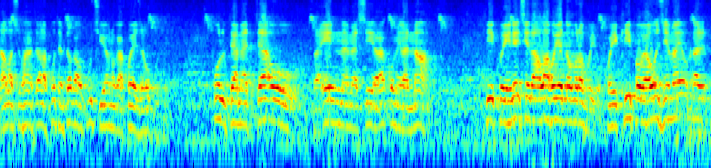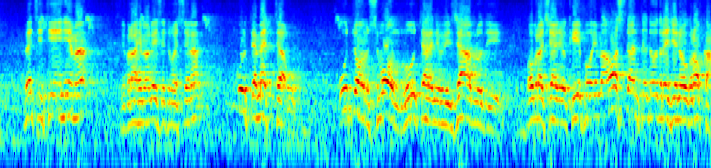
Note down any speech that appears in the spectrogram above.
da Allah subhanahu wa ta'ala putem toga upući onoga koje je za uputu. Kul temetta'u fa inna masirakum ila nar Ti koji neće da Allahu jednom robuju, koji kipove uzimaju, kaže, reci ti njima, Ibrahim a.s. Kul temetta'u, u tom svom lutanju i zabludi, obraćanju kipovima, ostanite do određenog roka.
